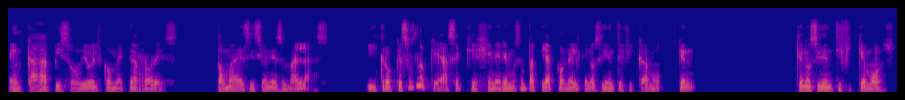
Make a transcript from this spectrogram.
En cada episodio él comete errores, toma decisiones malas. Y creo que eso es lo que hace que generemos empatía con él, que nos identificamos, que, que nos identifiquemos.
